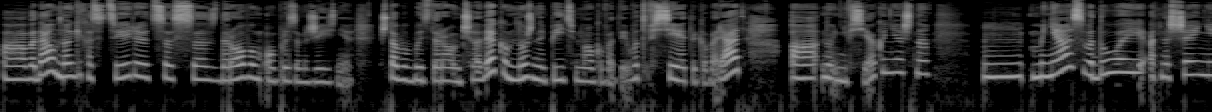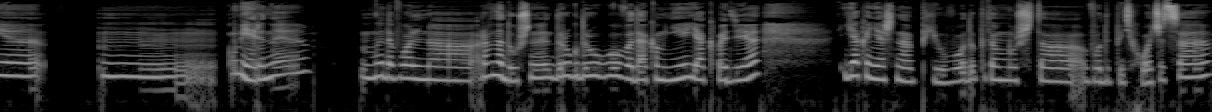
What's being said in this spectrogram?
а, вода у многих ассоциируется с здоровым образом жизни. Чтобы быть здоровым человеком, нужно пить много воды. Вот все это говорят. А, ну, не все, конечно. У меня с водой отношения умеренные. Мы довольно равнодушны друг к другу. Вода ко мне, я к воде. Я, конечно, пью воду, потому что воду пить хочется,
